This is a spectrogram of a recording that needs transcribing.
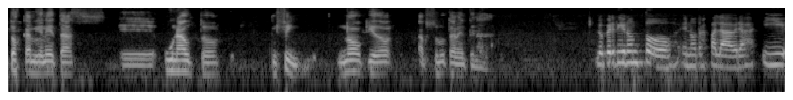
dos camionetas, eh, un auto, en fin, no quedó absolutamente nada lo perdieron todo, en otras palabras. Y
